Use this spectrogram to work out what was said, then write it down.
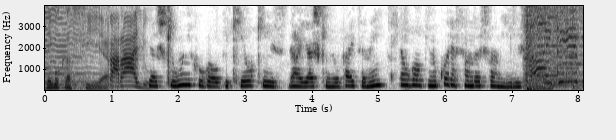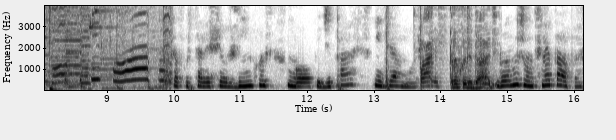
Democracia. Caralho! E acho que o único golpe que eu quis dar, e acho que meu pai também, é o golpe no coração das famílias. Ai, que fofo! Que fofo! Para fortalecer os vínculos, um golpe de paz e de amor. Paz, tranquilidade. Vamos juntos, né, Papa?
